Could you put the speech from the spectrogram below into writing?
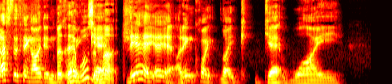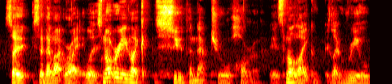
That's the thing I didn't. But there wasn't get. much. Yeah, yeah, yeah. I didn't quite like get why. So, so they're like, right. Well, it's not really like supernatural horror. It's not like like real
